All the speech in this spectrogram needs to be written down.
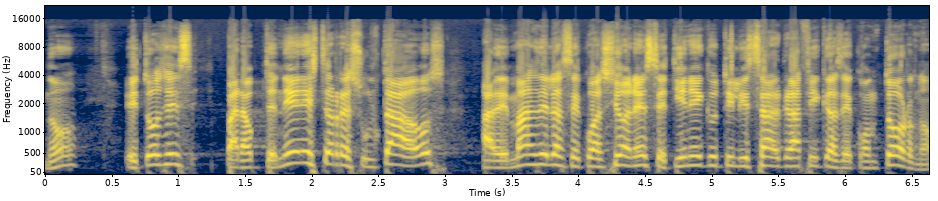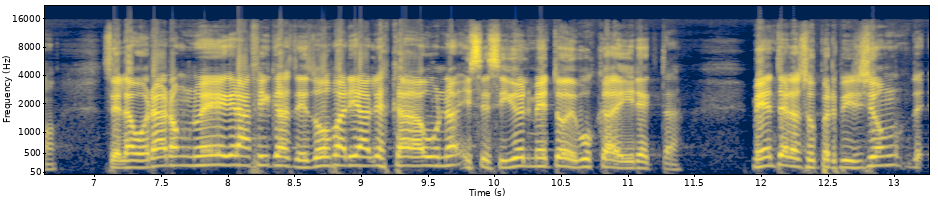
¿no? Entonces, para obtener estos resultados, además de las ecuaciones, se tiene que utilizar gráficas de contorno. Se elaboraron nueve gráficas de dos variables cada una y se siguió el método de búsqueda directa. Mediante la superposición, de,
